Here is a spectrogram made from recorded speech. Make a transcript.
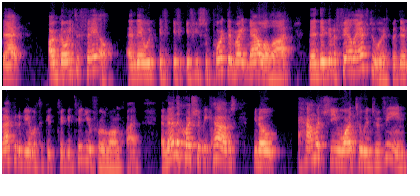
that are going to fail, and they would, if, if, if you support them right now a lot, then they're going to fail afterwards. But they're not going to be able to, to continue for a long time. And then the question becomes, you know, how much do you want to intervene?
